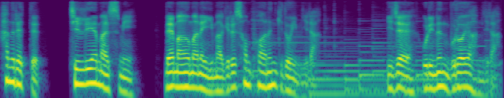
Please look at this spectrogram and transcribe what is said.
하늘의 뜻, 진리의 말씀이 내 마음 안에 임하기를 선포하는 기도입니다. 이제 우리는 물어야 합니다.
